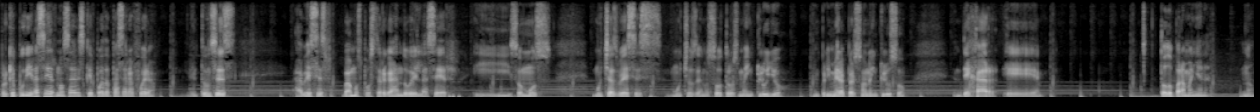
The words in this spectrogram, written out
Porque pudiera ser, no sabes qué pueda pasar afuera. Entonces, a veces vamos postergando el hacer y somos muchas veces, muchos de nosotros, me incluyo, en primera persona incluso, dejar eh, todo para mañana, ¿no?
